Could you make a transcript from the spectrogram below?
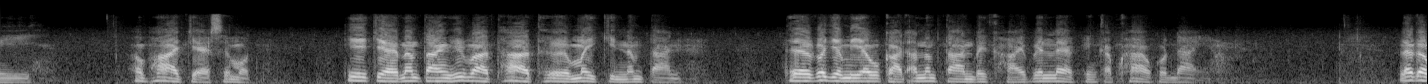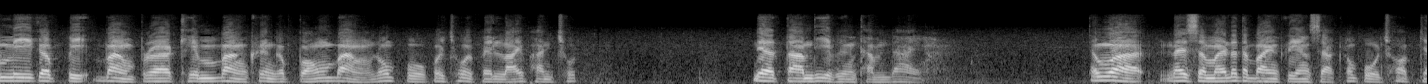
มีเพราะผ้าแจกเสหมด ที่แจกน้ำตาลคิดว่าถ้าเธอไม่กินน้ำตาล เธอก็จะมีโอกาสเอาน้ำตาลไปขายเป็นแลกเป็นกับข้าวก็ได้ แล้วก็มีกะปิบ้างปลาเค็มบ้าง เครื่องกระป๋องบ้างหลวงปู่ก็ช่วยไปหลายพันชุด เนี่ยตามที่เพิ่งทำได้ แต่ว่าในสมัยรัฐบาลเกรียงศักดิ์หลวงปู่ชอบใจ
